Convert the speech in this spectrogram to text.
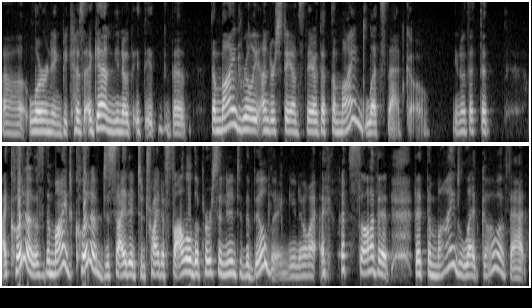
uh, learning because again, you know, it, it, the the mind really understands there that the mind lets that go. You know that that I could have, the mind could have decided to try to follow the person into the building. You know, I, I saw that, that the mind let go of that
